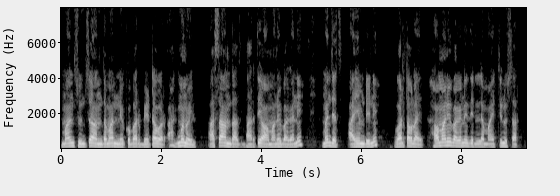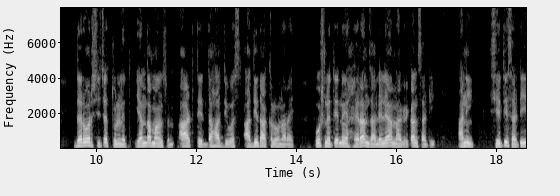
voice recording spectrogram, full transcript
मान्सूनचं अंदमान निकोबार बेटावर आगमन होईल असा अंदाज भारतीय हवामान विभागाने म्हणजेच आय एम डीने वर्तवला आहे हवामान विभागाने दिलेल्या माहितीनुसार दरवर्षीच्या तुलनेत यंदा मान्सून आठ ते दहा दिवस आधी दाखल होणार आहे. उष्णतेने हैराण झालेल्या नागरिकांसाठी आणि शेतीसाठी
